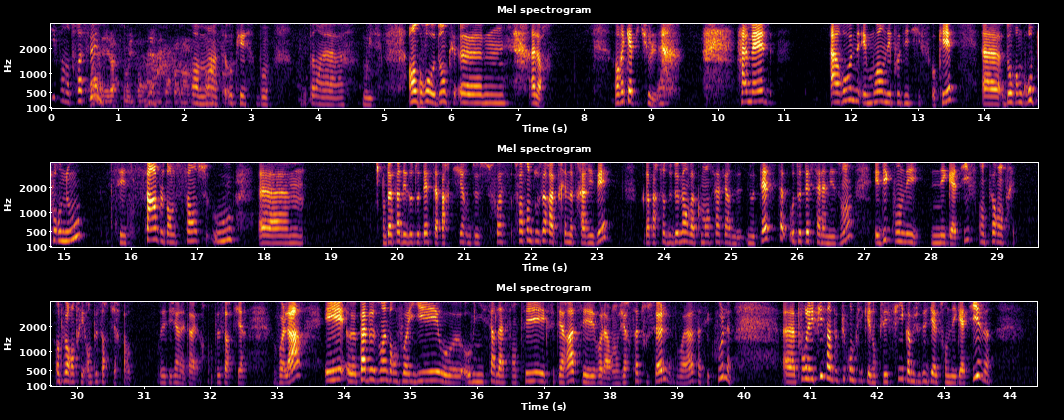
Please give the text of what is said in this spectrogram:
Positif pendant trois semaines Mais alors qu'ils sont, ils sont bien, mais ils sont pas dans Oh le mince, ok, bon, on n'est pas dans la mouise. En gros, donc, euh, alors, on récapitule. Ahmed, Haroun et moi, on est positifs, ok? Euh, Donc, en gros, pour nous, c'est simple dans le sens où euh, on doit faire des autotests à partir de soix- 72 heures après notre arrivée. Donc, à partir de demain, on va commencer à faire nos tests, autotests à la maison. Et dès qu'on est négatif, on peut rentrer. On peut rentrer, on peut sortir, pardon. On est déjà à l'intérieur, on peut sortir. Voilà. Et euh, pas besoin d'envoyer au, ministère de la Santé, etc. C'est voilà, on gère ça tout seul. Voilà, ça c'est cool. Euh, pour les filles, c'est un peu plus compliqué. Donc les filles, comme je vous ai dit, elles sont négatives.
